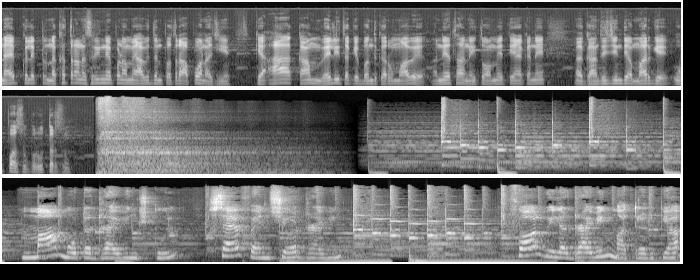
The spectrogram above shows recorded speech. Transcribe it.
નાયબ કલેક્ટર નખત્રાણાશ્રીને પણ અમે આવેદનપત્ર આપવાના છીએ કે આ કામ વહેલી તકે બંધ કરવામાં આવે. અન્યથા નહીં તો અમે ત્યાં કને ગાંધીજી માર્ગે ઉપવાસ ઉપર ઉતરશું. માં motor driving school safe and sure driving. Four wheeler driving માત્ર રૂપિયા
